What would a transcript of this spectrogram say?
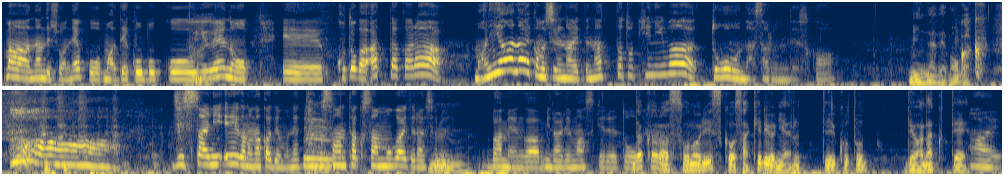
まあなんでしょうねこう、まあ、凸凹ゆえの、えーことがあったから間に合わないかもしれないってなった時にはどうなさるんですか？みんなでもがく実際に映画の中でもねたくさんたくさんもがいてらっしゃるうん。場面が見られますけれど、だからそのリスクを避けるようにやるっていうことではなくてはい、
